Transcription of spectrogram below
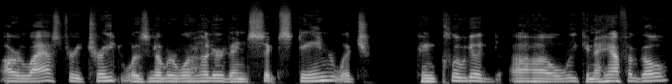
Our last retreat was number 116, which concluded uh, a week and a half ago.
